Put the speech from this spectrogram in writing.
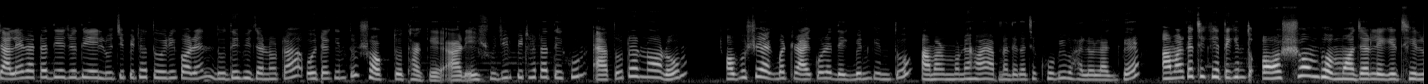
চালের আটা দিয়ে যদি এই লুচি পিঠা তৈরি করেন, দুধে ভিজানোটা, ওইটা কিন্তু শক্ত থাকে। আর এই সুজির পিঠাটা দেখুন এতটা নরম অবশ্যই একবার ট্রাই করে দেখবেন কিন্তু আমার মনে হয় আপনাদের কাছে খুবই ভালো লাগবে। আমার কাছে খেতে কিন্তু অসম্ভব মজার লেগেছিল।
